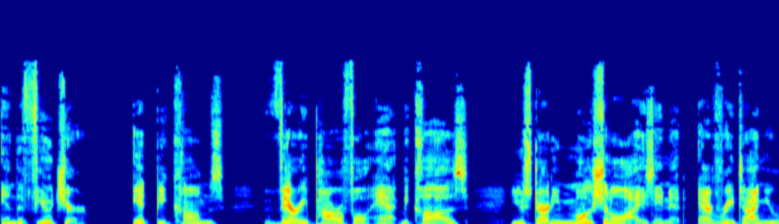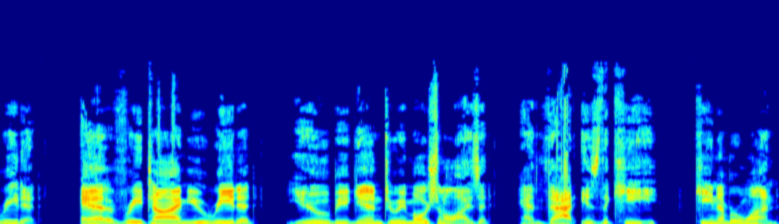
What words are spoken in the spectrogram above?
in the future, it becomes very powerful and because you start emotionalizing it every time you read it. Every time you read it, you begin to emotionalize it. And that is the key, key number one,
